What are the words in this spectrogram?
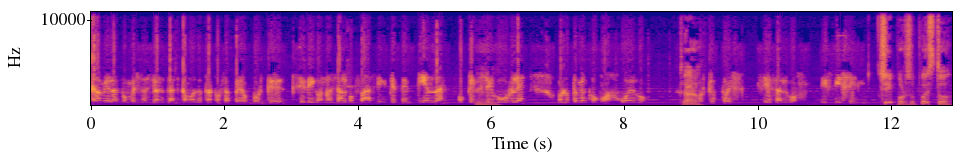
cambié la conversación y platicamos de otra cosa, pero porque si digo, no es algo fácil que te entiendan o que se burlen o lo tomen como a juego, claro porque pues sí es algo difícil. sí por supuesto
